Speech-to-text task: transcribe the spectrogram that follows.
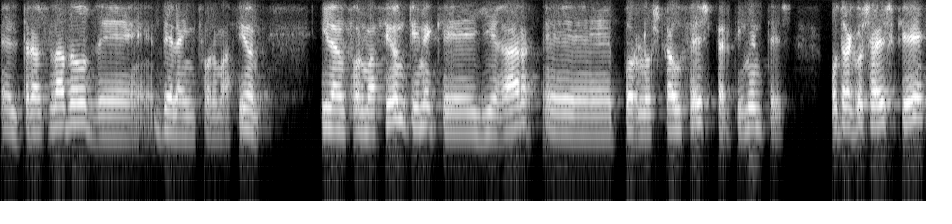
el traslado de, la información. Y la información tiene que llegar eh, por los cauces pertinentes. Otra cosa es que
